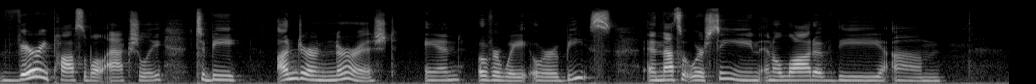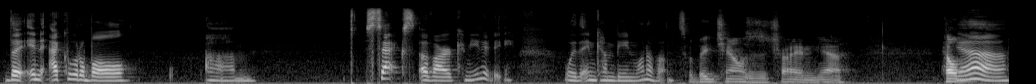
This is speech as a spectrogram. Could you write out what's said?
very possible actually to be undernourished and overweight or obese and that's what we're seeing in a lot of the um, the inequitable um, sex of our community, with income being one of them. So big challenge is to try and yeah help yeah.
